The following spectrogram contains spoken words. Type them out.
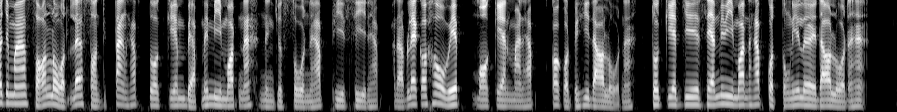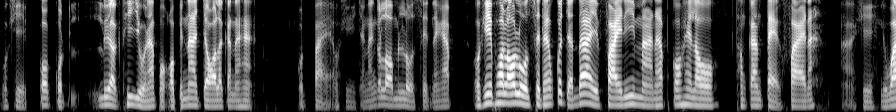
ก็จะมาสอนโหลดและสอนติดตั้งครับ ตัวเกมแบบไม่มีมอดนะ 1.0 นะครับ PC นะครับ อันดับแรกก็เข้าเว็บมอร์แกนมานะครับ ก็กดไปที่ดาวน์โหลดนะ ตัวเกม g s n ไม่มีมอดนะครับ กดตรงนี้เลยดาวน์โหลดนะฮะ โอเค ก็กดเลือกที่อยู่นะผมเอาเป็นหน้าจอแล้วกันนะฮะ กดไป โอเค จากนั้นก็รอมันโหลดเสร็จนะครับ โอเค พอเราโหลดเสร็จนะครับ ก็จะได้ไฟล์นี้มานะครับ ก็ให้เราทำการแตกไฟล์นะ โอเค หรือว่า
